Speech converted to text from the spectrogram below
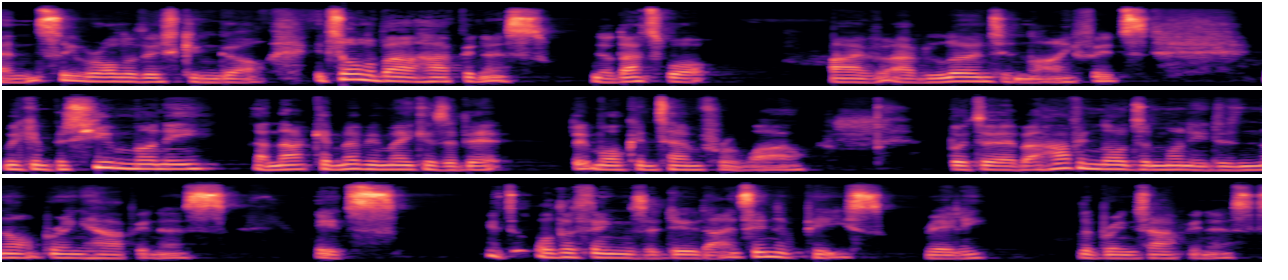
and see where all of this can go. It's all about happiness. You know, that's what I've I've learned in life. It's we can pursue money, and that can maybe make us a bit bit more content for a while. But uh, but having loads of money does not bring happiness. It's it's other things that do that. It's inner peace, really, that brings happiness.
